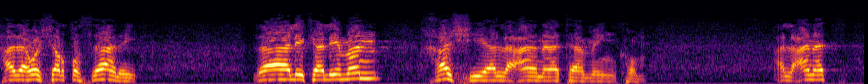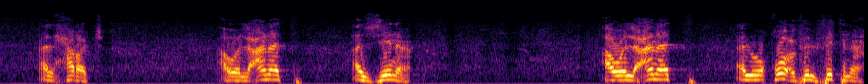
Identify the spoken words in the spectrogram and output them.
هذا هو الشرط الثاني. ذلك لمن خشي العنة منكم. العنت الحرج أو العنت الزنا أو العنت الوقوع في الفتنة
